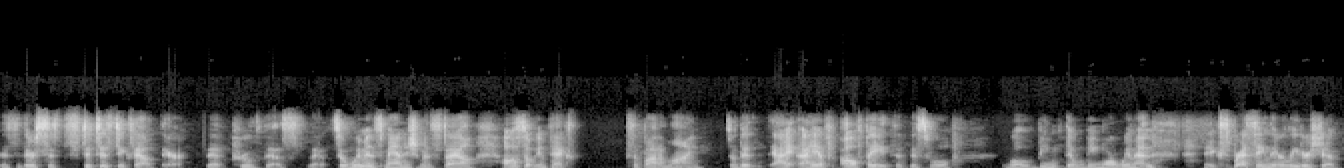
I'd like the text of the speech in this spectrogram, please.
There's, there's statistics out there that prove this. So women's management style also impacts the bottom line. So that I, I have all faith that this will will be there will be more women expressing their leadership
